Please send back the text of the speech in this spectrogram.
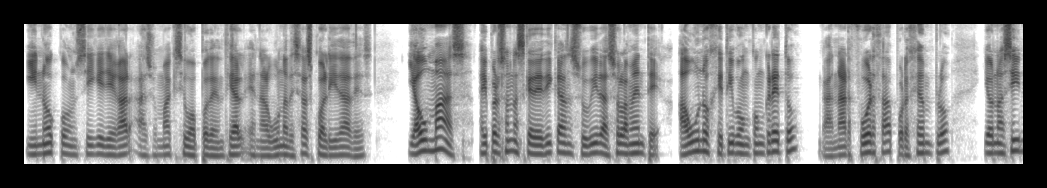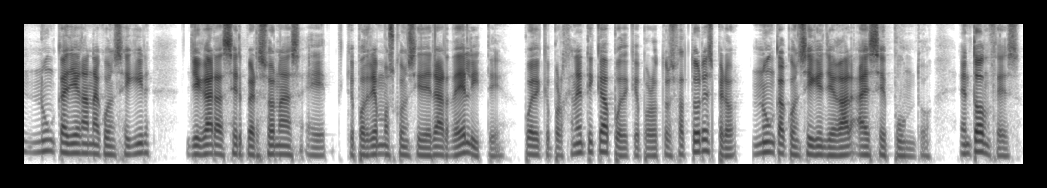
y no consigue llegar a su máximo potencial en alguna de esas cualidades. Y aún más, hay personas que dedican su vida solamente a un objetivo en concreto, ganar fuerza, por ejemplo, y aún así nunca llegan a conseguir llegar a ser personas eh, que podríamos considerar de élite. Puede que por genética, puede que por otros factores, pero nunca consiguen llegar a ese punto. Entonces,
